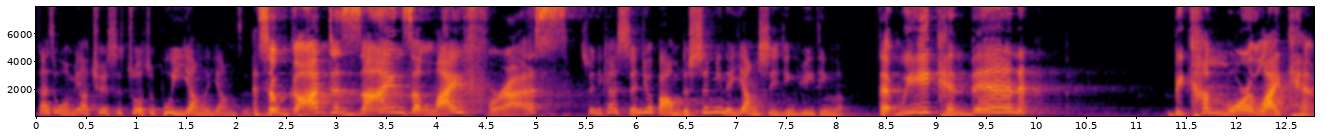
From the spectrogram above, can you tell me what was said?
但是我们要确实做出不一样的样子。 And so God designs a life for us 所以你看，神就把我们的生命的样式已经预定了。 that we can then become more like Him.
